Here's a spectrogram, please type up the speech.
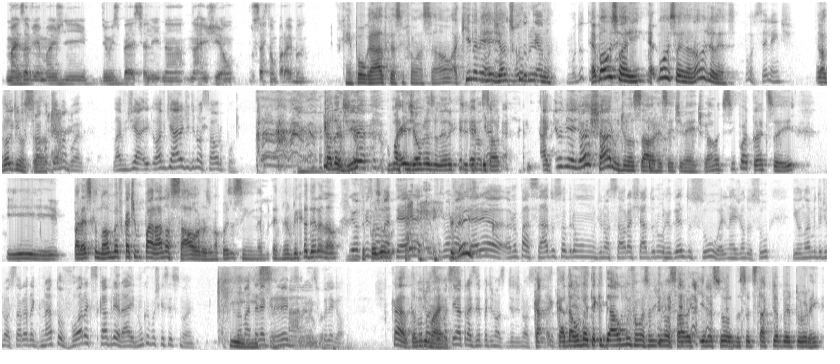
mas havia mais de, de uma espécie ali na, na região do sertão paraibano. Fiquei empolgado com essa informação. Aqui na minha região Muda o descobri. tema. Muda o tema. É bom isso aí, hein? É bom isso aí, não é não, Angelés? Pô, excelente. Eu adoro E a gente troca dinossauro. o tema agora. Live, dia... Live diária de dinossauro, pô. Cada dia uma região brasileira que tinha dinossauro. Aqui na minha região acharam um dinossauro recentemente. Foi uma notícia importante isso aí. E parece que o nome vai ficar tipo Paranossauros, uma coisa assim. Não é não é brincadeira, não. Eu fiz Depois uma eu- matéria, eu fiz uma matéria ano passado sobre um dinossauro achado no Rio Grande do Sul, ali na região do Sul, e o nome do dinossauro era Gnatovorax cabrerae. Nunca vou esquecer esse nome. Que Fiz uma matéria isso. grande sobre isso, ficou legal. Cara, tamo Informação que eu demais. tenho a trazer para dinossauro. Ca- Cada um vai ter que dar uma informação de dinossauro aqui no seu, no seu destaque de abertura, hein?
